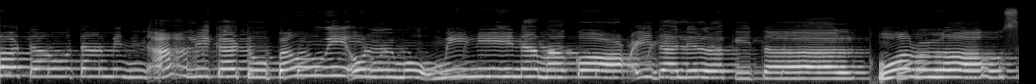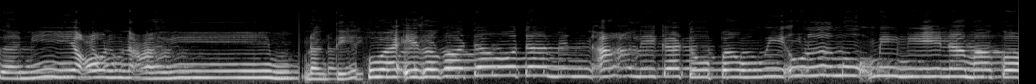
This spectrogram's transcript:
gatauta min ahlika tubawi'ul mu'minina maqa'ida lil kital Wallahu sami'un alim. ดังติดว่าอิซกอตาตามินอัลิกะตุปวิอุลมุมินีนามะกอ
